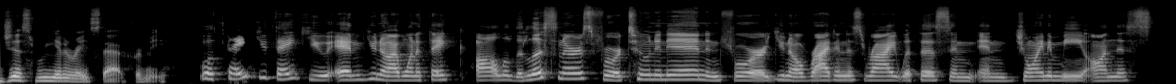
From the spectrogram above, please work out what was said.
just reiterates that for me. Well, thank you, thank you. And you know, I want to thank all of the listeners for tuning in and for, you know, riding this ride with us and and joining me on this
